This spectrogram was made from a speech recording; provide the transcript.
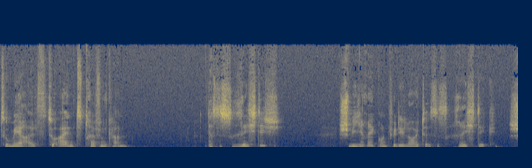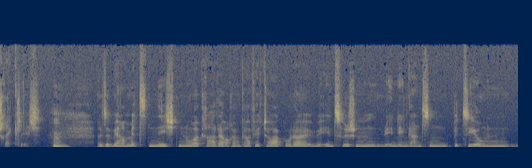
zu mehr als zu eint treffen kann. Das ist richtig schwierig und für die Leute ist es richtig schrecklich. Mhm. Also wir haben jetzt nicht nur gerade auch im Café Talk oder inzwischen in den ganzen Beziehungen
